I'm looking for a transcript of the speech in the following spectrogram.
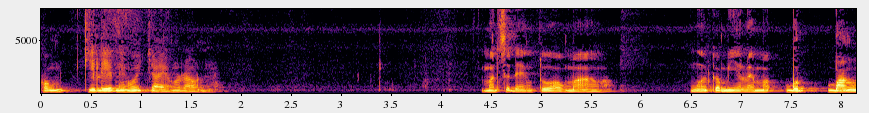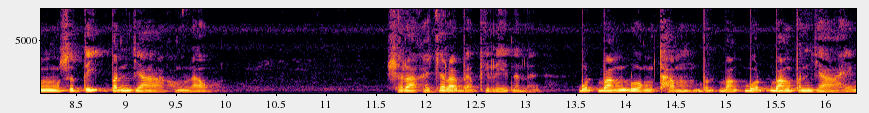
ของกิเลสในหัวใจของเราเนี่ย มันแสดงตัวออกมา เหมือนกับมีอะไรมาบดบังสติปัญญาของเราฉลาดแค่ฉลาดแบบกิเลสนั่นแหละบทบังดวงธรรมบทบังบทบังปัญญาแห่ง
